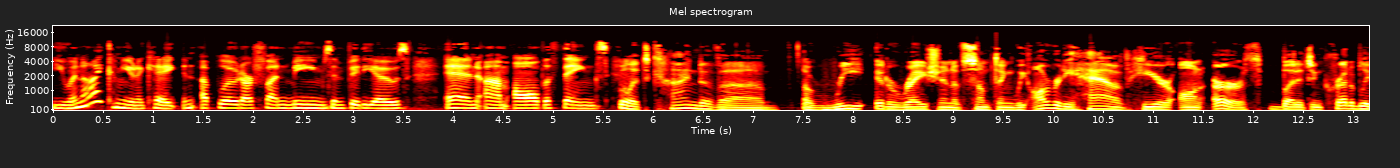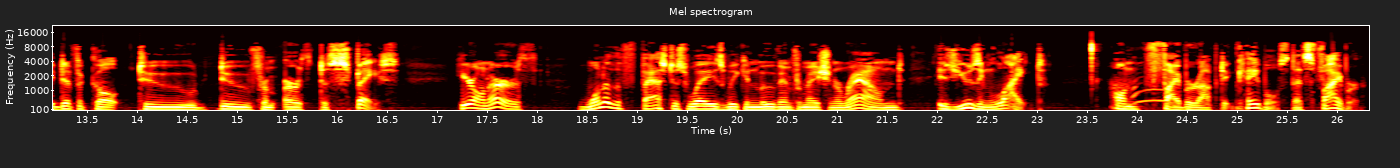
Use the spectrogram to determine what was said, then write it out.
you and I communicate and upload our fun memes and videos and um, all the things. Well, it's kind of a, a reiteration of something we already have here on Earth, but it's incredibly difficult to do from Earth to space. Here on Earth, one of the fastest ways we can move information around is using light on fiber optic cables. That's fiber.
